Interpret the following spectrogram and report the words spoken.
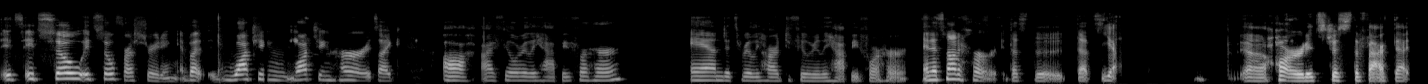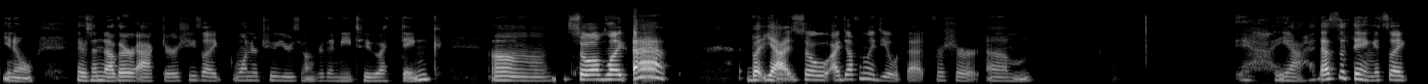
it's it's so it's so frustrating. But watching watching her it's like ah i feel really happy for her. And it's really hard to feel really happy for her. And it's not her that's the that's Yeah. uh, hard. It's just the fact that you know there's another actor. She's like one or two years younger than me too i think. Um, so I'm like, ah, but yeah, so I definitely deal with that for sure. Um, yeah, yeah, that's the thing. It's like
